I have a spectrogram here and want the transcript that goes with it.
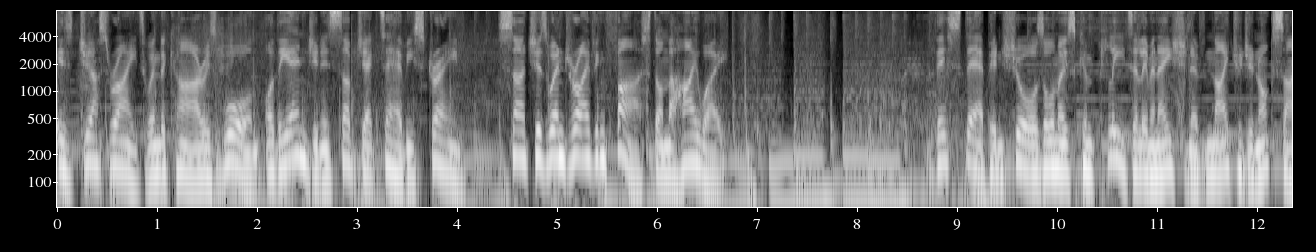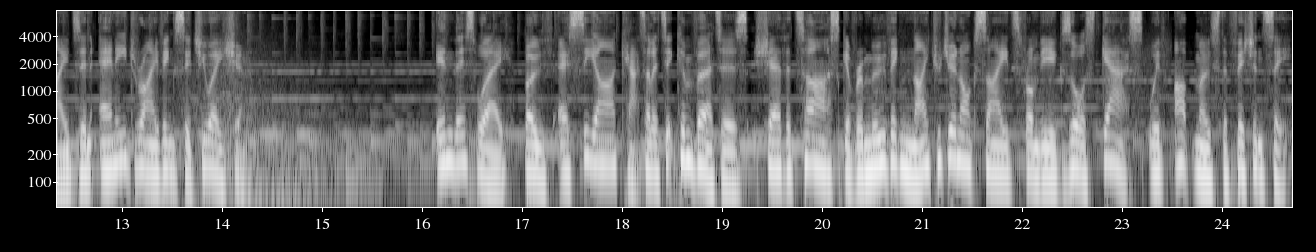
is just right when the car is warm or the engine is subject to heavy strain, such as when driving fast on the highway. This step ensures almost complete elimination of nitrogen oxides in any driving situation. In this way, both SCR catalytic converters share the task of removing nitrogen oxides from the exhaust gas with utmost efficiency.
